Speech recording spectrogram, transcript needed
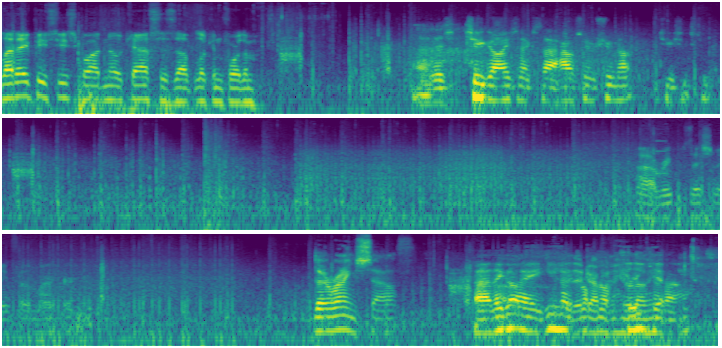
let APC squad know CAS is up looking for them. Uh, there's two guys next to that house who are shooting up 260. Uh, repositioning for the marker. They're running south. Uh, they got a helo Yeah, they're dropping dropping a off helo. trees Yep. at that house.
